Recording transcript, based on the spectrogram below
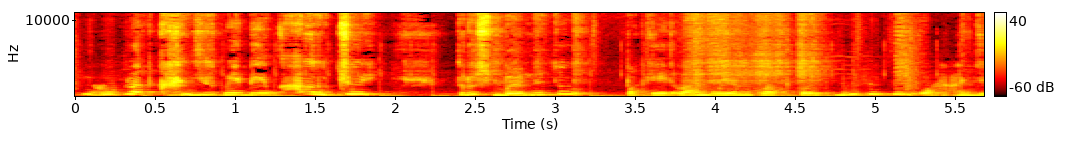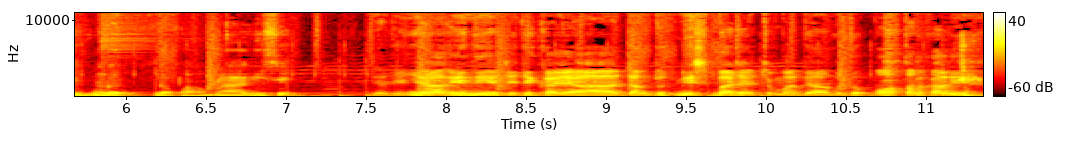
gue bilang anjir pede banget cuy terus bannya tuh pakai lampu yang klap klip gitu tuh wah anjir gue nggak nggak paham lagi sih. Jadinya ini ya jadi kayak dangdut misbar ya cuma dalam bentuk motor kali.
